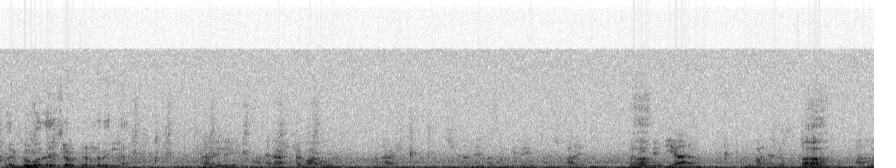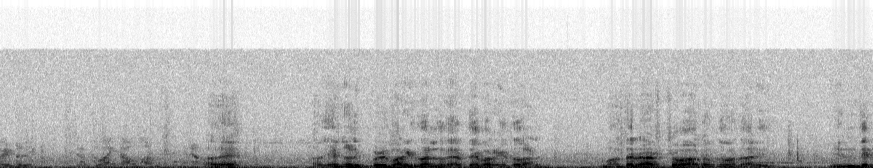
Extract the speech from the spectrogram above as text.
അവർക്ക് ഉപദേശിച്ചു കൊടുക്കേണ്ടതില്ല അതിലെ മതരാഷ്ട്രവാദവും മതാധിഷ്ഠിത നിയമസംഹിതയെ കുറിച്ച് പറയുന്നു. ആ. ഈ വ്യതിയാനം എന്ന് പറഞ്ഞല്ലോ. ആ അതുമായിട്ട് ചേർത്ത് വായിക്കാവുന്നതാണ്. എങ്ങനെയാണ് അതെ. അത് ഞങ്ങൾ ഇപ്പോഴും പറയുന്നതല്ല നേരത്തെ പറയുന്നതാണ് മതരാഷ്ട്രവാദം എന്ന് പറഞ്ഞാൽ ഇന്ത്യൻ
